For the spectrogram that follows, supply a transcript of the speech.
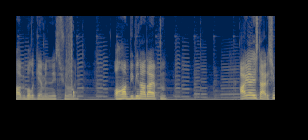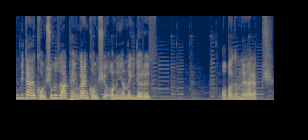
Abi balık gelmedi neyse şunu alayım. Aha bir bina daha yaptım. Arkadaşlar şimdi bir tane komşumuz var penguen komşu onun yanına gidiyoruz. O bakın neler yapmış.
